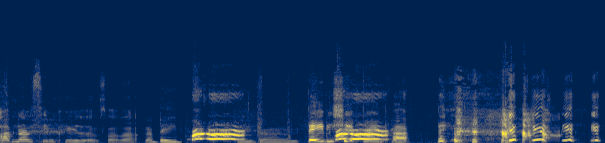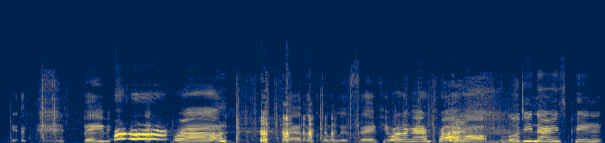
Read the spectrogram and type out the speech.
I've never seen poo that looks like that. A baby poo brown. Baby shit brew pat. Baby brown. They're the colours. So if you want to go in Primark, bloody nose pink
